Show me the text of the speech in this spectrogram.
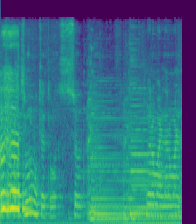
гитару возьму, вот это вот все. Нормально, нормально.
